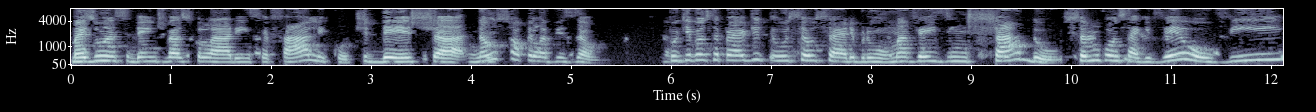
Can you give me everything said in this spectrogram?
Mas um acidente vascular encefálico te deixa, não só pela visão, porque você perde o seu cérebro uma vez inchado, você não consegue ver, ouvir,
